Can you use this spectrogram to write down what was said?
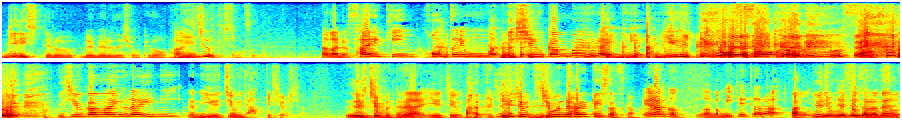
ギリ知ってるレベルでしょうけど、はい、20って知ってます？なんかね、最近、本当にもう、ま、2週間前ぐらいに、遅っ遅っ !2 週間前ぐらいに、YouTube で発見しました。YouTube でね。はい、YouTube で。YouTube で自分で発見したんですか？え、なんか、なんか見てたら、こう。YouTube 見てたらね。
